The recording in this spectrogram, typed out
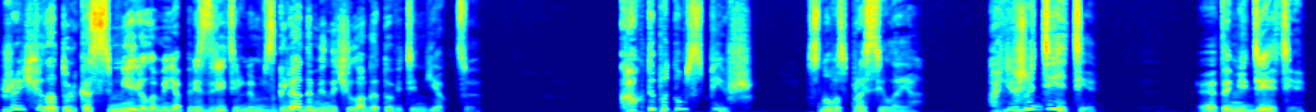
Женщина только смерила меня презрительным взглядом и начала готовить инъекцию. «Как ты потом спишь?» — снова спросила я. «Они же дети!» «Это не дети.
